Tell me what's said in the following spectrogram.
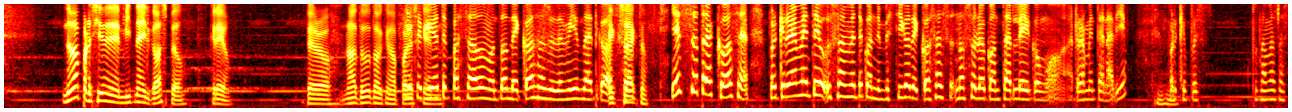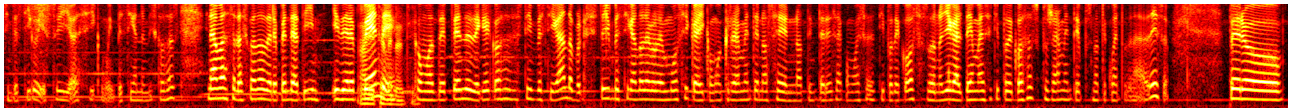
No me ha aparecido en Midnight Gospel, creo. Pero no dudo que me Y eso aparezca. que yo en- te he pasado un montón de cosas de The Midnight Gospel. Exacto. Y eso es otra cosa, porque realmente, usualmente cuando investigo de cosas, no suelo contarle como realmente a nadie, porque pues, pues nada más las investigo y estoy yo así como investigando mis cosas, y nada más te las cuento de repente a ti, y de repente, a como depende de qué cosas estoy investigando, porque si estoy investigando algo de música y como que realmente no sé, no te interesa como ese tipo de cosas, o no llega el tema de ese tipo de cosas, pues realmente pues no te cuento de nada de eso. Pero...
